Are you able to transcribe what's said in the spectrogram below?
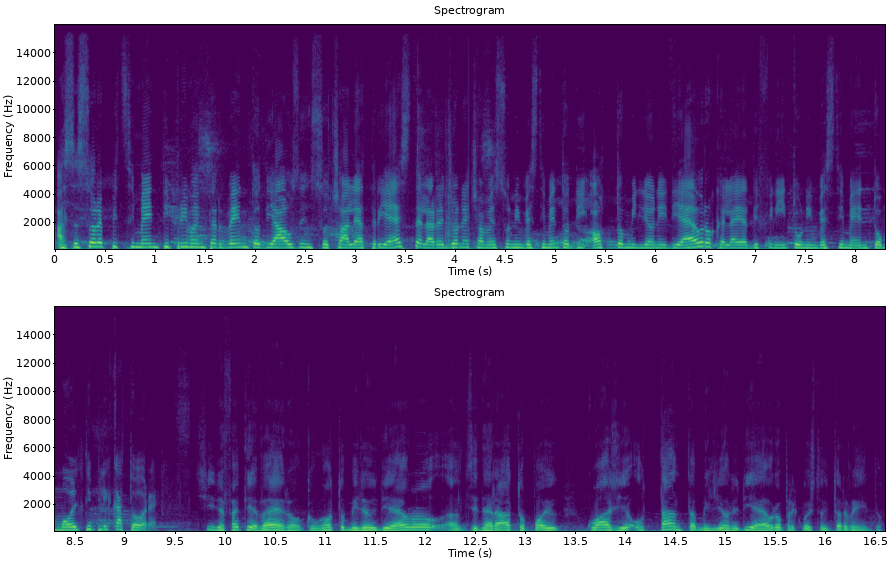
Assessore Pizzimenti, primo intervento di housing sociale a Trieste, la Regione ci ha messo un investimento di 8 milioni di euro che lei ha definito un investimento moltiplicatore. Sì, in effetti è vero, con 8 milioni di euro ha generato poi quasi 80 milioni di euro per questo intervento.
